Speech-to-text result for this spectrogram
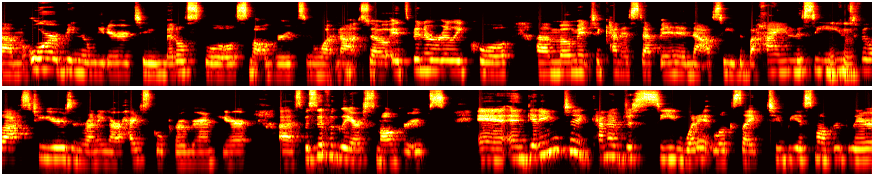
um, or being a leader to middle school small groups and whatnot. So it's been a really cool uh, moment to kind of step in and now see the behind the scenes mm-hmm. for the last two years and running our high school program here, uh, specifically our small groups, and, and, getting to kind of just see what it looks like to be a small group leader.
